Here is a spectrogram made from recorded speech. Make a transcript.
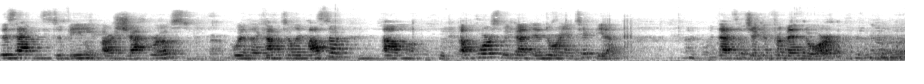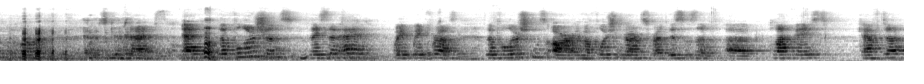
This happens to be our Shaak roast with a cavatelli pasta. Um, of course, we've got Endorian tip-yip. That's a chicken from Endor. and it's Okay. And the Felucians, they said, hey, wait, wait for us. The Felucians are in a Felucian garden spread. This is a, a plant-based kefta,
